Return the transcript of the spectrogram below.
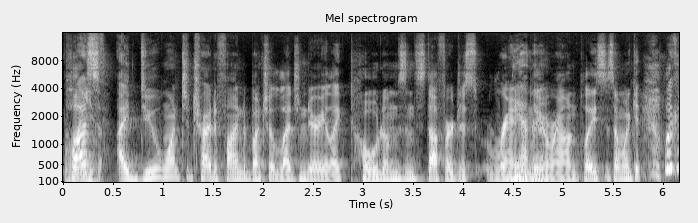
Plus. I do want to try to find a bunch of legendary like totems and stuff, or just randomly man. around places. I want to get. Look at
